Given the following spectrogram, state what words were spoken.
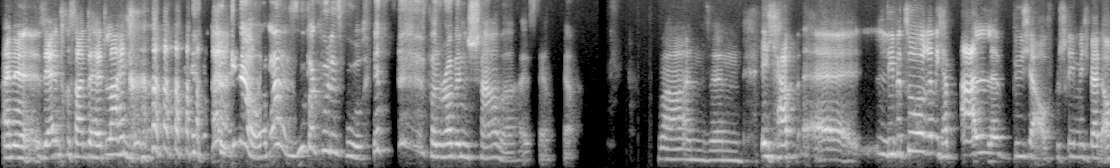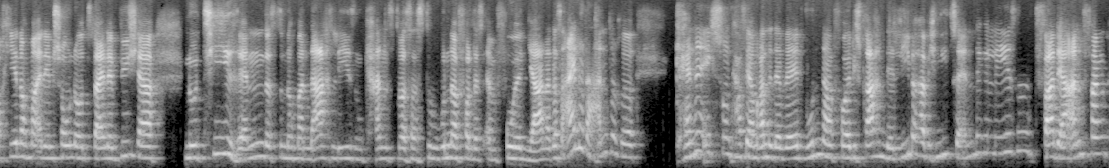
eine sehr interessante Headline. genau, oder? Super cooles Buch. Von Robin Sharma heißt er. Ja. Wahnsinn. Ich habe, äh, liebe Zuhörerin, ich habe alle Bücher aufgeschrieben. Ich werde auch hier nochmal in den Show Notes deine Bücher notieren, dass du nochmal nachlesen kannst. Was hast du Wundervolles empfohlen, Jana? Das eine oder andere kenne ich schon. Kaffee am Rande der Welt, wundervoll. Die Sprachen der Liebe habe ich nie zu Ende gelesen. War der Anfang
